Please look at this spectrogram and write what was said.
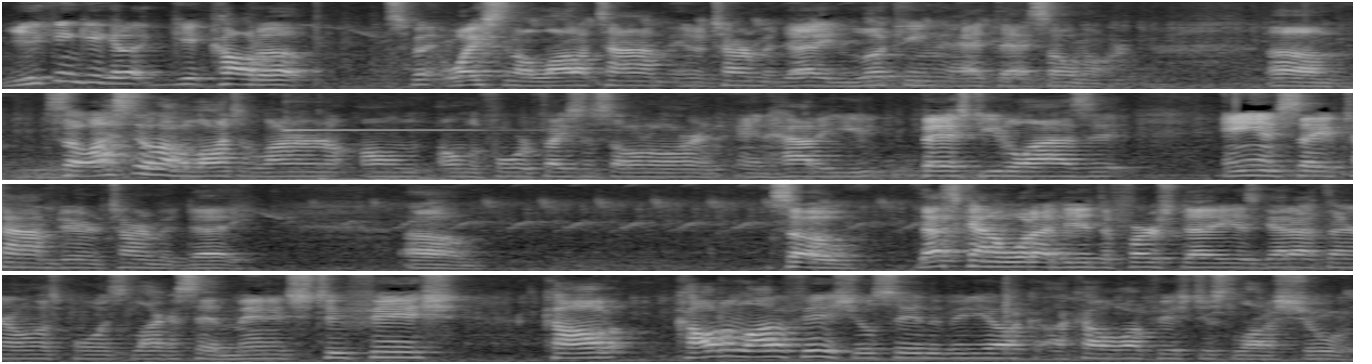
you can get get caught up spent wasting a lot of time in a tournament day looking at that sonar. Um, so I still have a lot to learn on on the forward facing sonar and, and how to u- best utilize it and save time during the tournament day. Um, so that's kind of what I did the first day is got out there on those points. Like I said, managed two fish, caught caught a lot of fish. You'll see in the video I, I caught a lot of fish, just a lot of short.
